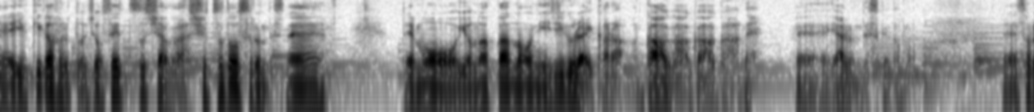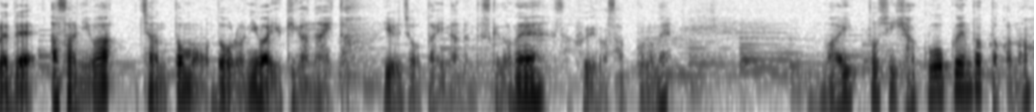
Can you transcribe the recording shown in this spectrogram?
えー、雪が降ると除雪車が出動するんですね。でもう夜中の2時ぐらいからガーガーガーガーね、えー、やるんですけども、えー、それで朝にはちゃんともう道路には雪がないという状態になるんですけどね。冬の札幌ね。毎年100億円だったかな。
